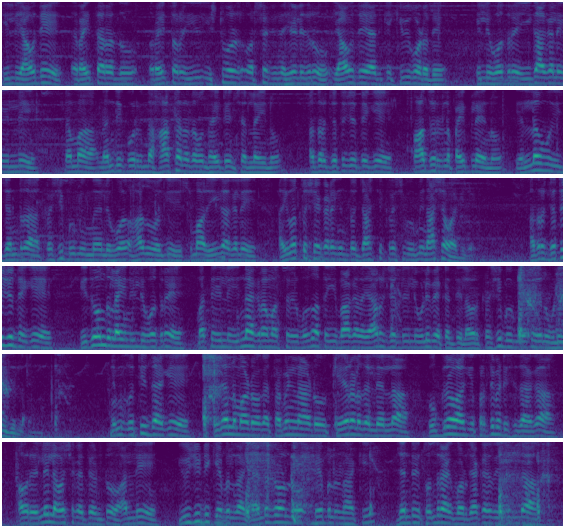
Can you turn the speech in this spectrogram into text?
ಇಲ್ಲಿ ಯಾವುದೇ ರೈತರದು, ರೈತರು ಈ ಇಷ್ಟು ವರ್- ವರ್ಷದಿಂದ ಹೇಳಿದರೂ, ಯಾವುದೇ ಅದಕ್ಕೆ ಕಿವಿಗೊಡದೆ ಇಲ್ಲಿ ಹೋದರೆ ಈಗಾಗಲೇ ಇಲ್ಲಿ ನಮ್ಮ ನಂದಿಕೂರಿಂದ ಹಾಸನದ ಒಂದು ಹೈಟೆನ್ಷನ್ ಲೈನು ಅದರ ಜೊತೆ ಜೊತೆಗೆ ಪಾದೂರಿನ ಪೈಪ್ಲೈನು ಎಲ್ಲವೂ ಈ ಜನರ ಕೃಷಿ ಭೂಮಿ ಮೇಲೆ ಹೋ, ಹಾದು ಹೋಗಿ ಸುಮಾರು ಈಗಾಗಲೇ ಐವತ್ತು ಶೇಕಡಗಿಂತ ಜಾಸ್ತಿ ಕೃಷಿ ಭೂಮಿ ನಾಶವಾಗಿದೆ. ಅದರ ಜೊತೆ ಜೊತೆಗೆ ಇದೊಂದು ಲೈನ್ ಇಲ್ಲಿ ಹೋದರೆ ಮತ್ತೆ ಇಲ್ಲಿ ಇನ್ನ ಗ್ರಾಮಸ್ಥರು ಇರ್ಬೋದು ಅಥವಾ ಈ ಭಾಗದ ಯಾರು ಜನರು ಇಲ್ಲಿ ಉಳಿಬೇಕಂತಿಲ್ಲ. ಅವರ ಕೃಷಿ ಭೂಮಿ ಅಂತ ಏನು ಉಳಿಯುವುದಿಲ್ಲ. ನಿಮ್ಗೆ ಗೊತ್ತಿದ್ದಾಗೆ ಇದನ್ನು ಮಾಡುವಾಗ ತಮಿಳುನಾಡು, ಕೇರಳದಲ್ಲೆಲ್ಲ ಉಗ್ರವಾಗಿ ಪ್ರತಿಭಟಿಸಿದಾಗ ಅವರು ಎಲ್ಲೆಲ್ಲಿ ಅವಶ್ಯಕತೆ ಉಂಟು ಅಲ್ಲಿ ಯು ಜಿ ಡಿ ಕೇಬಲ್ನ ಹಾಕಿ ಅಂಡರ್ಗ್ರೌಂಡ್ ಕೇಬಲನ್ನು ಹಾಕಿ ಜನರಿಗೆ ತೊಂದರೆ ಆಗಬಾರ್ದು. ಯಾಕಂದರೆ ಇದರಿಂದ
